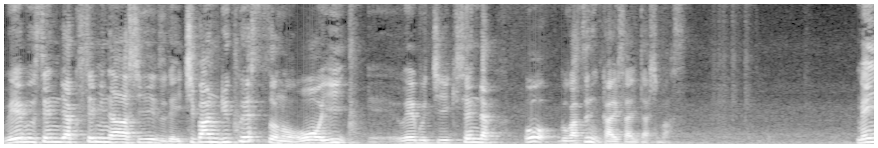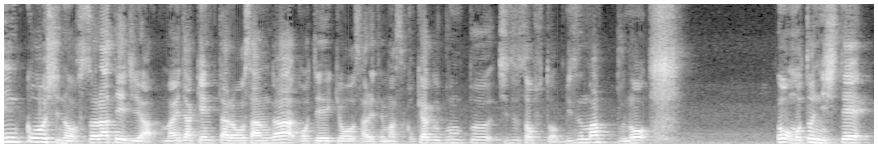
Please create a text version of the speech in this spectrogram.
ウェブ戦略セミナーシリーズで一番リクエストの多いえーウェブ地域戦略を5月に開催いたします。メイン講師のストラテジア前田健太郎さんがご提供されてます。顧客分布地図ソフトビズマップのを元にして、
